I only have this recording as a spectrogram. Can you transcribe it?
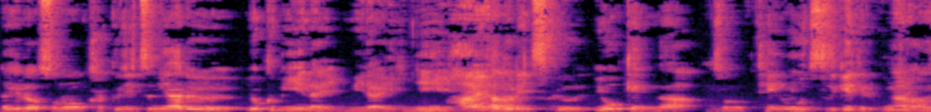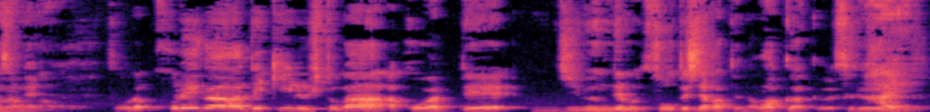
だけど、その確実にある、よく見えない未来に、はいたどり着く要件が、うん。その点を打ち続けてることなんですよねそうだこれができる人が、あこうやって自分でも想定しなかったようなワクワクするはい。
